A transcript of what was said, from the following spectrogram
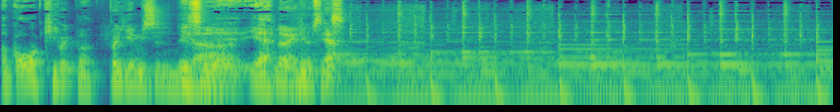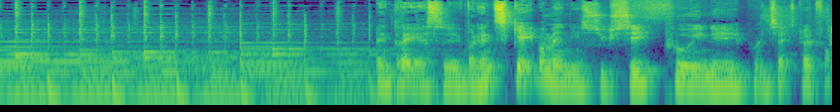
og gå over og kigge på, på, på hjemmesiden. Eller ja, noget lige præcis. Ja. Andreas, øh, hvordan skaber man en succes på en, øh, på en salgsplatform?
